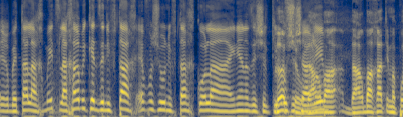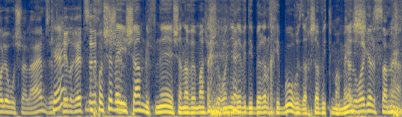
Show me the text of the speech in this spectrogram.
הרבתה להחמיץ. לאחר מכן זה נפתח, איפשהו נפתח כל העניין הזה של לא כיבוש איפשהו, השערים. בארבע- בארבע אחת עם הפועל ירושלים, זה כן? התחיל רצף. אני חושב אי שם לפני שנה ומשהו שרוני לוי דיבר על חיבור, זה עכשיו התממש. כדורגל שמח.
